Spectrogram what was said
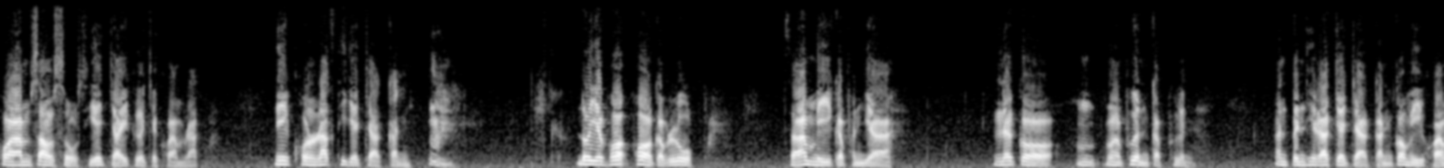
ความเศร้าโศกเสียใจเกิดจากความรัก นี่คนรักที่จะจากกันโดยเฉพาะพ่อกับลูก สามีกับพัญญา แล้วก็มาเพื่อนกับเพื่อน อันเป็นที่รักจะจากกันก็มีความ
